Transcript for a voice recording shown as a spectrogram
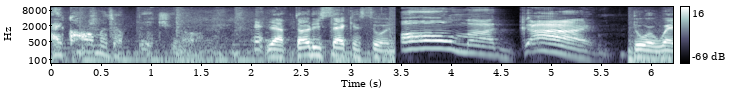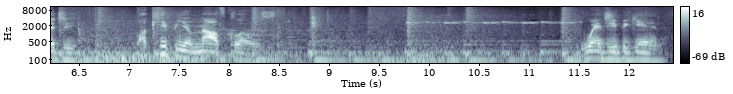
Hey, Karma's a bitch, you know. You have 30 seconds to an Oh my God. endure wedgie while keeping your mouth closed. Wedgie begin.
